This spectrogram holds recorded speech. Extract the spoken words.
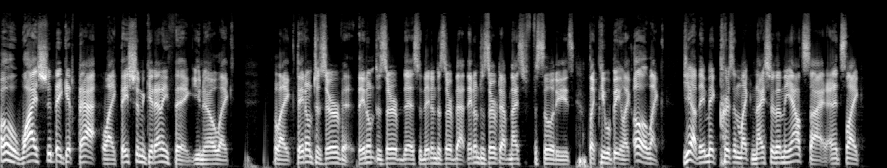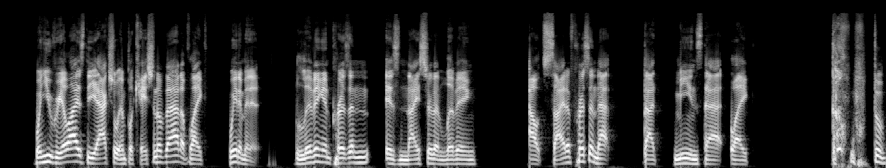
oh, why should they get that? Like they shouldn't get anything, you know, like like they don't deserve it. They don't deserve this or they don't deserve that. They don't deserve to have nice facilities. Like people being like, oh, like, yeah, they make prison like nicer than the outside. And it's like when you realize the actual implication of that, of like, wait a minute, living in prison is nicer than living outside of prison, that that means that like the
